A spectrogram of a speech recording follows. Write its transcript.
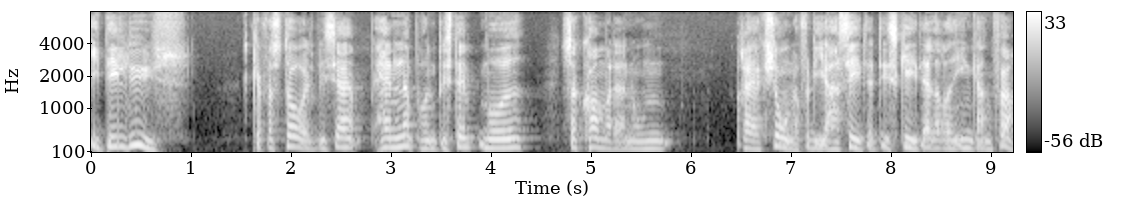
i det lys kan forstå, at hvis jeg handler på en bestemt måde, så kommer der nogle reaktioner, fordi jeg har set, at det er sket allerede en gang før.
